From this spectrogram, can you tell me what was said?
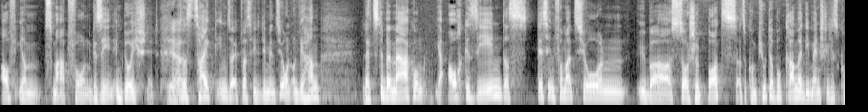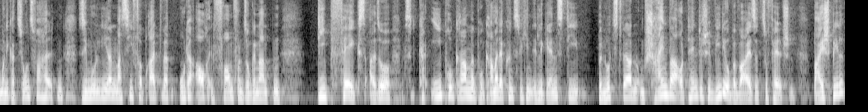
auf ihrem Smartphone gesehen, im Durchschnitt. Ja. Also das zeigt ihnen so etwas wie die Dimension. Und wir haben Letzte Bemerkung, ja auch gesehen, dass Desinformation über Social Bots, also Computerprogramme, die menschliches Kommunikationsverhalten simulieren, massiv verbreitet werden oder auch in Form von sogenannten Deepfakes, also das sind KI-Programme, Programme der künstlichen Intelligenz, die benutzt werden, um scheinbar authentische Videobeweise zu fälschen. Beispiel,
